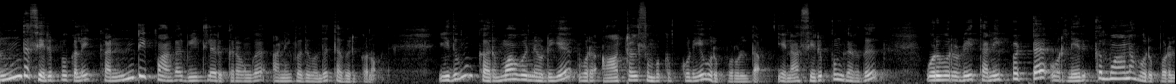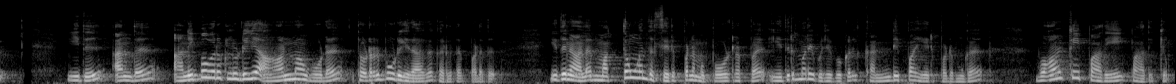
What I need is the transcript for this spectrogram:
அந்த செருப்புகளை கண்டிப்பாக வீட்டில் இருக்கிறவங்க அணிவது வந்து தவிர்க்கணும். இதுவும் கர்மாவினுடைய ஒரு ஆற்றல் சுமக்கக்கூடிய ஒரு பொருள் தான் ஏன்னா செருப்புங்கிறது ஒருவருடைய தனிப்பட்ட ஒரு நெருக்கமான ஒரு பொருள். இது அந்த அணிபவர்களுடைய ஆன்மாவோட தொடர்புடையதாக கருதப்படுது. இதனால் மற்றவங்க அந்த செருப்பை நம்ம போடுறப்ப எதிர்மறை விளைவுகள் கண்டிப்பாக ஏற்படுங்க வாழ்க்கை பாதையை பாதிக்கும்.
